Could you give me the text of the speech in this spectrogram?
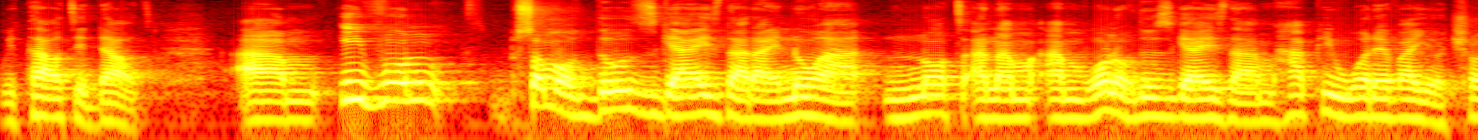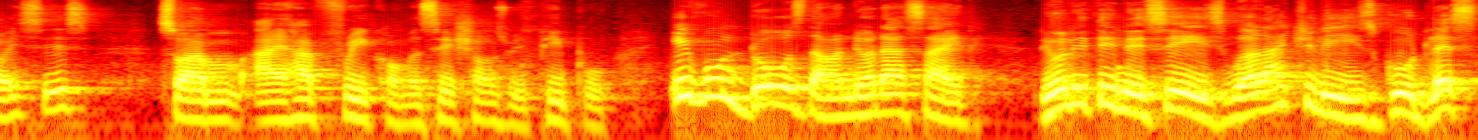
without a doubt, um, even some of those guys that I know are not, and I'm, I'm one of those guys that I'm happy whatever your choice is. So I'm, I have free conversations with people. Even those that are on the other side, the only thing they say is, well, actually, he's good. Let's,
